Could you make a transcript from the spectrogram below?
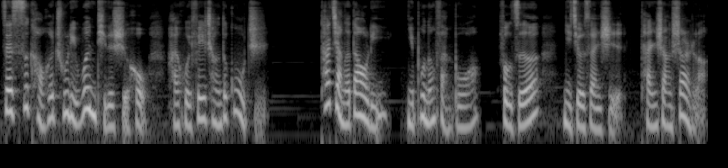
在思考和处理问题的时候，还会非常的固执。她讲的道理你不能反驳，否则你就算是摊上事儿了。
